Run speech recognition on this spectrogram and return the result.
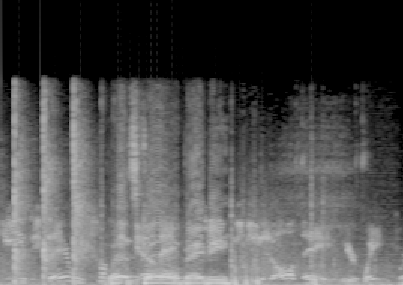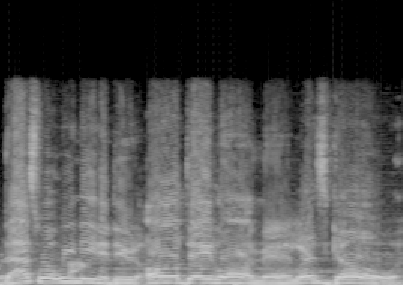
Easy, there we fucking Let's go. go, baby. We all day. We were waiting for that. That's what we needed, dude. All day long, man. Let's go.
